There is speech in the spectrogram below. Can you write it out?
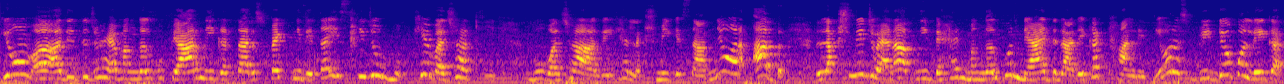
क्यों आदित्य जो है मंगल को प्यार नहीं करता रिस्पेक्ट नहीं देता? इसकी जो मुख्य वजह थी, वो वजह आ गई है लक्ष्मी के सामने और अब लक्ष्मी जो है ना, अपनी बहन मंगल को न्याय दिलाने का ठान लेती है और इस वीडियो को लेकर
